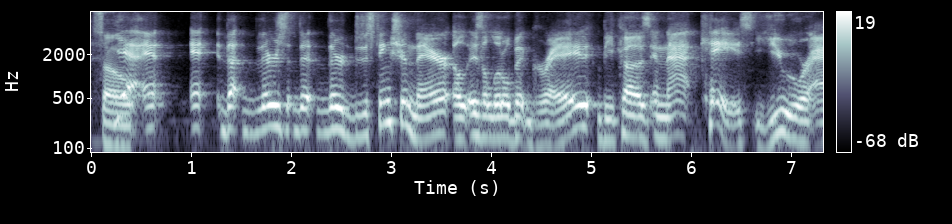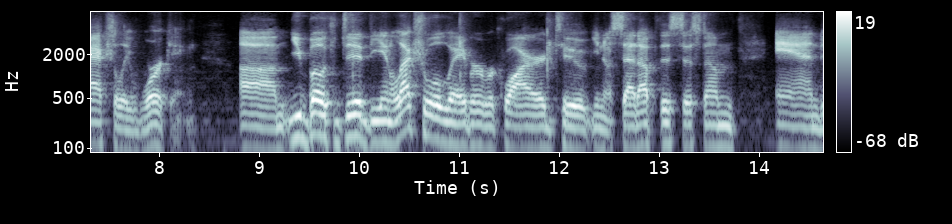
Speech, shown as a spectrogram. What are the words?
So yeah, and, that there's the, their distinction there is a little bit gray because in that case you were actually working um, you both did the intellectual labor required to you know set up this system and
